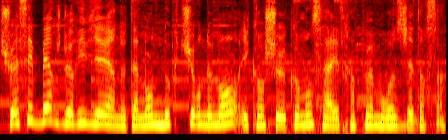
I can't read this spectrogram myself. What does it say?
Je suis assez berge de rivière, notamment nocturnement. Et quand je commence à être un peu amoureuse, j'adore ça.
